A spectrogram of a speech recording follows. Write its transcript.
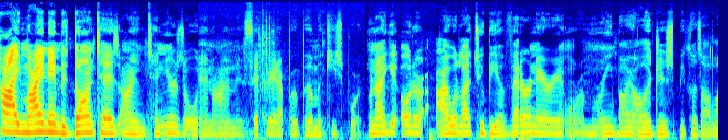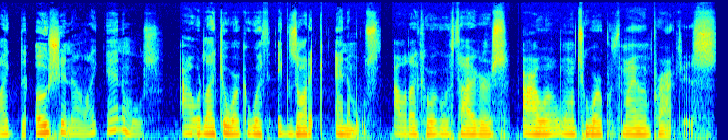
Hi, my name is Dontez. I am 10 years old and I am in fifth grade at Propel McKeesport. When I get older, I would like to be a veterinarian or a marine biologist because I like the ocean and I like animals. I would like to work with exotic animals. I would like to work with tigers. I would want to work with my own practice.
